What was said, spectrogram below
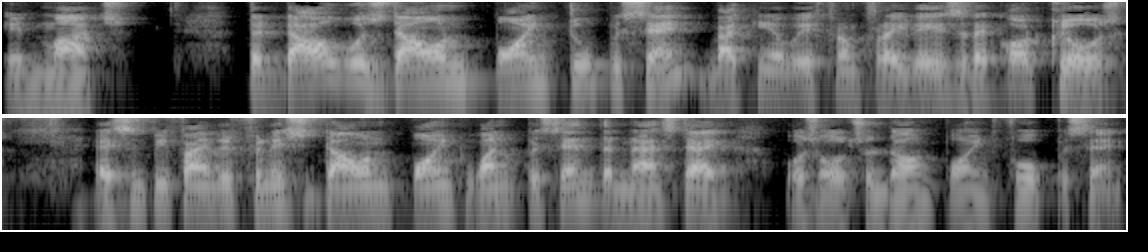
in March. The Dow was down 0.2%, backing away from Friday's record close. S&P 500 finished down 0.1%. The Nasdaq was also down 0.4%.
